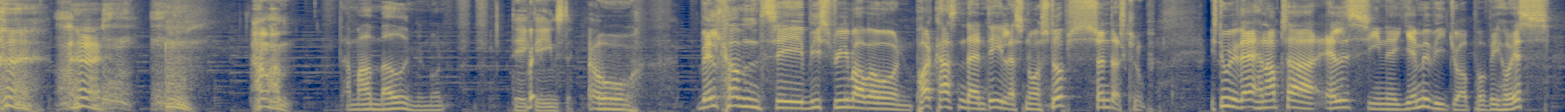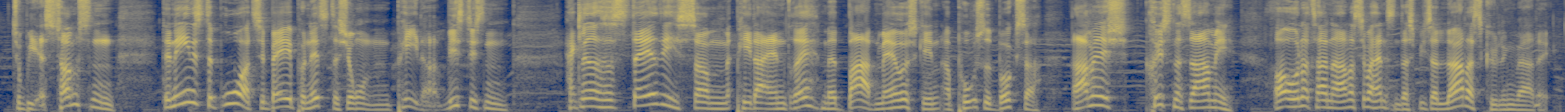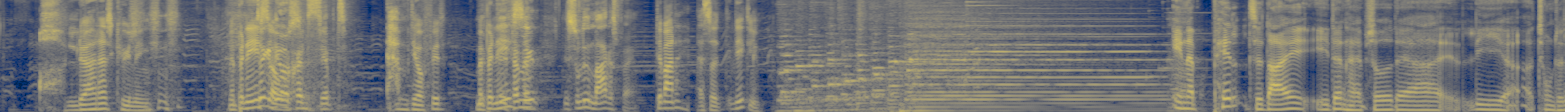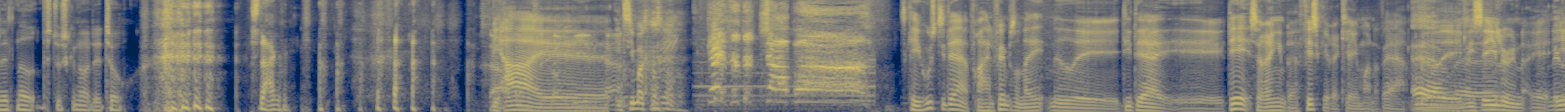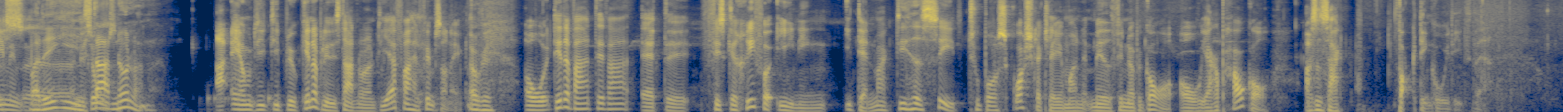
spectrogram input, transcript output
Der er meget mad i min mund. Det er ikke det eneste. Oh. Velkommen til Vi Streamer på en podcasten, der er en del af Snor Stups søndagsklub. I studiet i dag, han optager alle sine hjemmevideoer på VHS. Tobias Thomsen, den eneste bruger tilbage på netstationen, Peter Vistisen. Han klæder sig stadig som Peter André med bart maveskin og poset bukser. Ramesh Krishnasamy og undertegnet Anders Simmer Hansen, der spiser lørdagskylling hver dag. Oh, lørdagskylling. Men Det, det var et koncept. Jamen, det var fedt. Men Det er, fandme, det er solid markedsføring. Det var det. Altså, virkelig. En appel til dig i den her episode, det er lige at tone det lidt ned, hvis du skal nå det tog. Snakken. Vi har øh, en time og kvarter. Skal I huske de der fra 90'erne af med øh, de der, øh, det er så ringen der fiskereklamerne der, med øh, Lise Eløen. Øh, Niels, Elin. Var det ikke i starten nullerne? Ej, jamen, de, de blev genoplevet i starten af De er fra 90'erne af. Okay. Og det der var, det var, at øh, Fiskeriforeningen i Danmark, de havde set Tuborg Squash-reklamerne med Finn Nørbegaard og Jakob Havgård, og sådan sagt, fuck, det er en god idé, det der.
